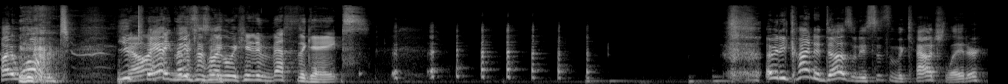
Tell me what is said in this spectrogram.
I won't. You no, can't I think make this is me. something we should investigate. I mean, he kind of does when he sits on the couch later.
